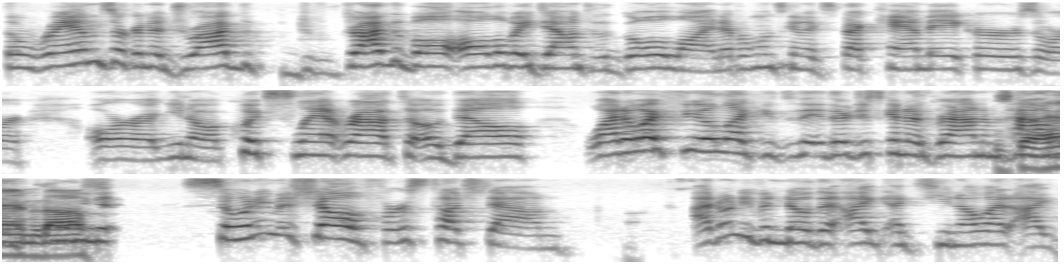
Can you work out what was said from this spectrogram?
the Rams are going to drive the drive the ball all the way down to the goal line. Everyone's going to expect Cam Akers or or uh, you know a quick slant route to Odell. Why do I feel like they're just going to ground and pound? Hand it off. Sony Michel first touchdown. I don't even know that I, I, you know what I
